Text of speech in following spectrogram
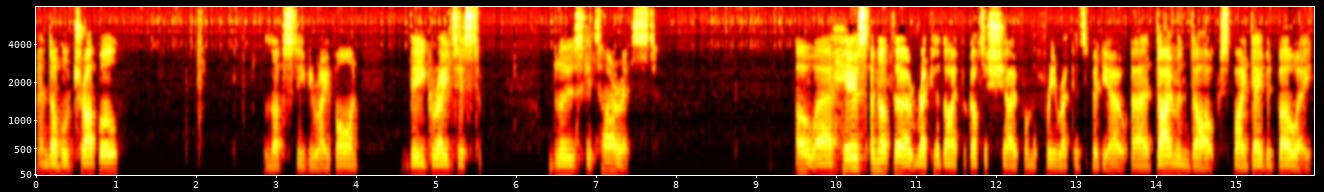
and Double Trouble. Love Stevie Ray Vaughan. The greatest blues guitarist. Oh, uh, here's another record I forgot to show from the Free Records video. Uh, Diamond Dogs by David Bowie.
